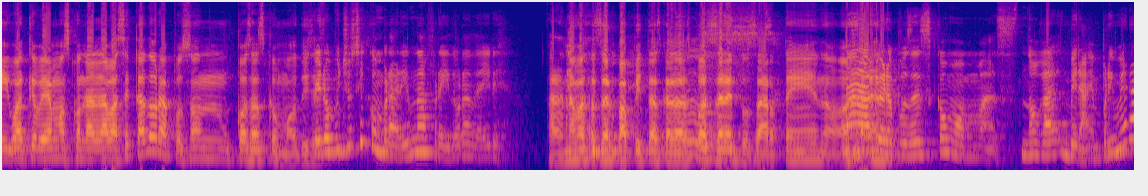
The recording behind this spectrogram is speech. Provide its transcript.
igual que veamos con la lava secadora, pues son cosas como dices. Pero yo sí compraría una freidora de aire. Para nada más hacer papitas que las puedes hacer en tu sartén o... Ah, pero pues es como más... No, mira, en primera,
